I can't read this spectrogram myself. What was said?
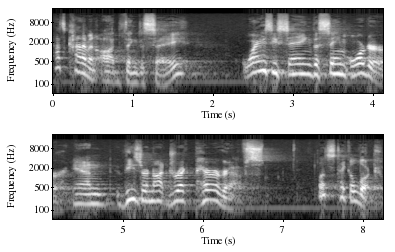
that's kind of an odd thing to say. Why is he saying the same order? And these are not direct paragraphs. Let's take a look.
